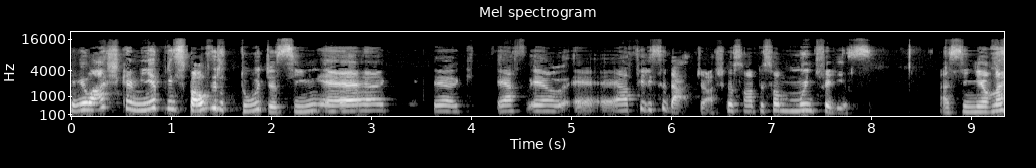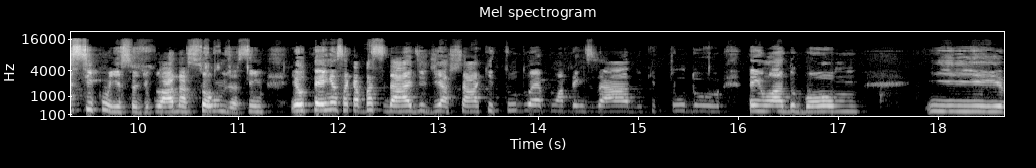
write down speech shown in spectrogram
Eu acho que a minha principal virtude, assim, é, é, é, é, é a felicidade. Eu acho que eu sou uma pessoa muito feliz. Assim, eu nasci com isso, digo lá na Sonja, assim, eu tenho essa capacidade de achar que tudo é para um aprendizado, que tudo tem um lado bom. E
